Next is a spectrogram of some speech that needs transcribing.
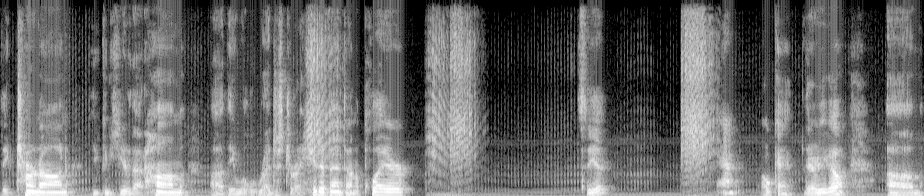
they turn on, you can hear that hum. Uh, they will register a hit event on a player. See it? Yeah, okay, there you go. Um,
